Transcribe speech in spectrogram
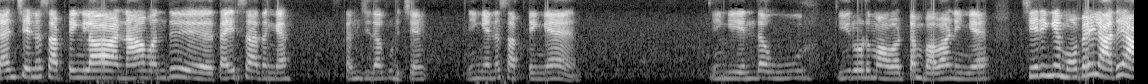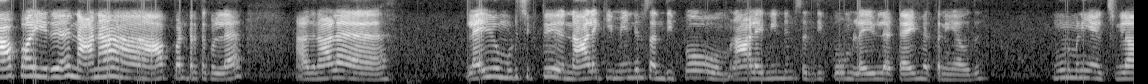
லஞ்ச் என்ன சாப்பிட்டீங்களா? நான் வந்து தயிர் சாதங்க. கஞ்சி தான் குடித்தேன் நீங்கள் என்ன சாப்பிட்டீங்க? நீங்கள் எந்த ஊர்? ஈரோடு மாவட்டம் பவானிங்க. சரிங்க மொபைல் அதே ஆஃப் ஆயிரு. நானாக ஆஃப் பண்ணுறதுக்குள்ள அதனால் லைவ் முடிச்சுக்கிட்டு நாளைக்கு மீண்டும் சந்திப்போம். நாளை மீண்டும் சந்திப்போம். லைவில் டைம் எத்தனையாவது? மூணு மணி ஆயிடுச்சுங்களா?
